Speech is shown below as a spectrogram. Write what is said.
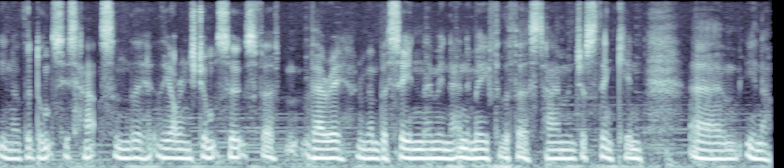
you know the dunces hats and the the orange jumpsuits for very. I remember seeing them in NME for the first time and just thinking, um, you know,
